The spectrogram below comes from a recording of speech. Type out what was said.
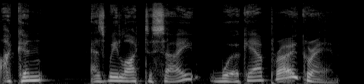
I can, as we like to say, work our program.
